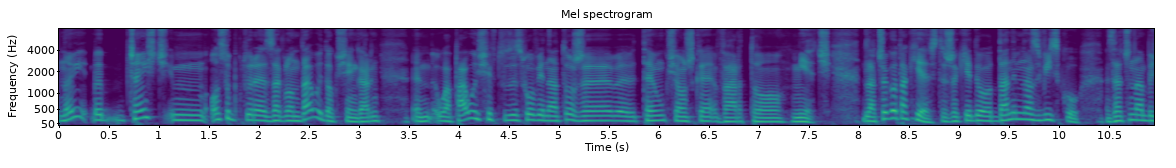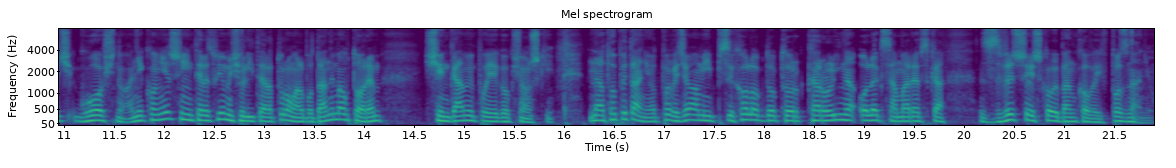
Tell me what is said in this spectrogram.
No i e, część osób, które zaglądały do księgarni, łapały się w cudzysłowie na to, że tę książkę warto mieć. Dlaczego tak jest, że kiedy o danym nazwisku zaczyna być głośno, a niekoniecznie interesujemy się literaturą albo danym autorem, sięgamy po jego książki? Na to pytanie odpowiedziała mi psycholog dr Karolina Oleksa-Marewska z Wyższej Szkoły Bankowej w Poznaniu.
